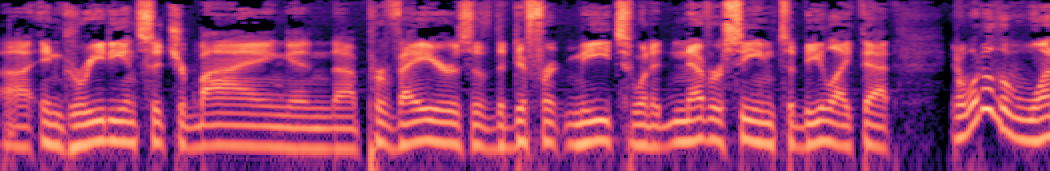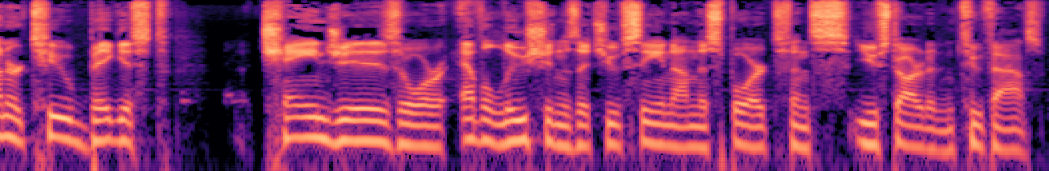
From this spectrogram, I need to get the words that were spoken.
uh, ingredients that you're buying and uh, purveyors of the different meats when it never seemed to be like that. You know, what are the one or two biggest changes or evolutions that you've seen on the sport since you started in 2000?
